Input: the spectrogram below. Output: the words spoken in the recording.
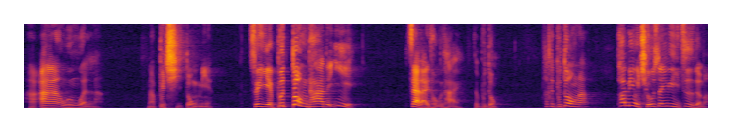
啊，安安稳稳了，那不起动念，所以也不动他的业，再来投胎就不动，他就不动了，他没有求生欲志的嘛。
